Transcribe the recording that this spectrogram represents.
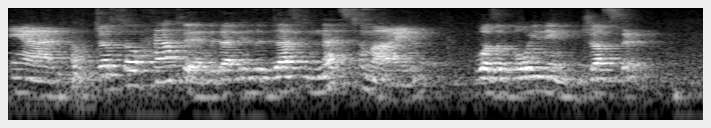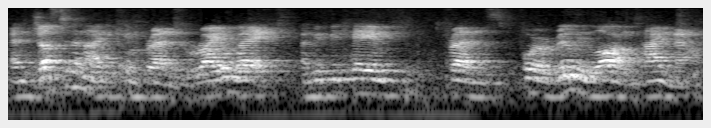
and just so happened that in the desk next to mine was a boy named Justin. And Justin and I became friends right away, and we became friends for a really long time now.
